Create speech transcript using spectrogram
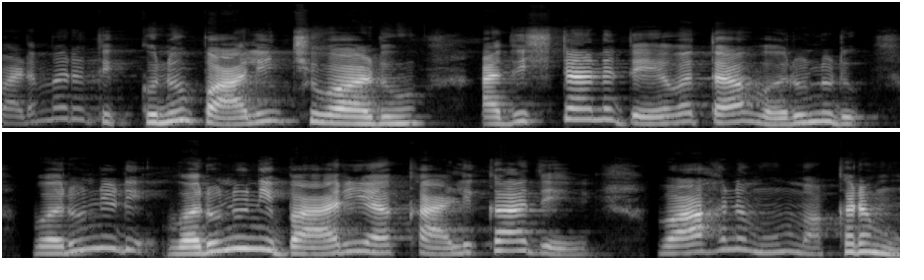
పడమర దిక్కును పాలించువాడు అధిష్టాన దేవత వరుణుడు. వరుణుడి వరుణుని భార్య కాళికాదేవి. వాహనము మకరము.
